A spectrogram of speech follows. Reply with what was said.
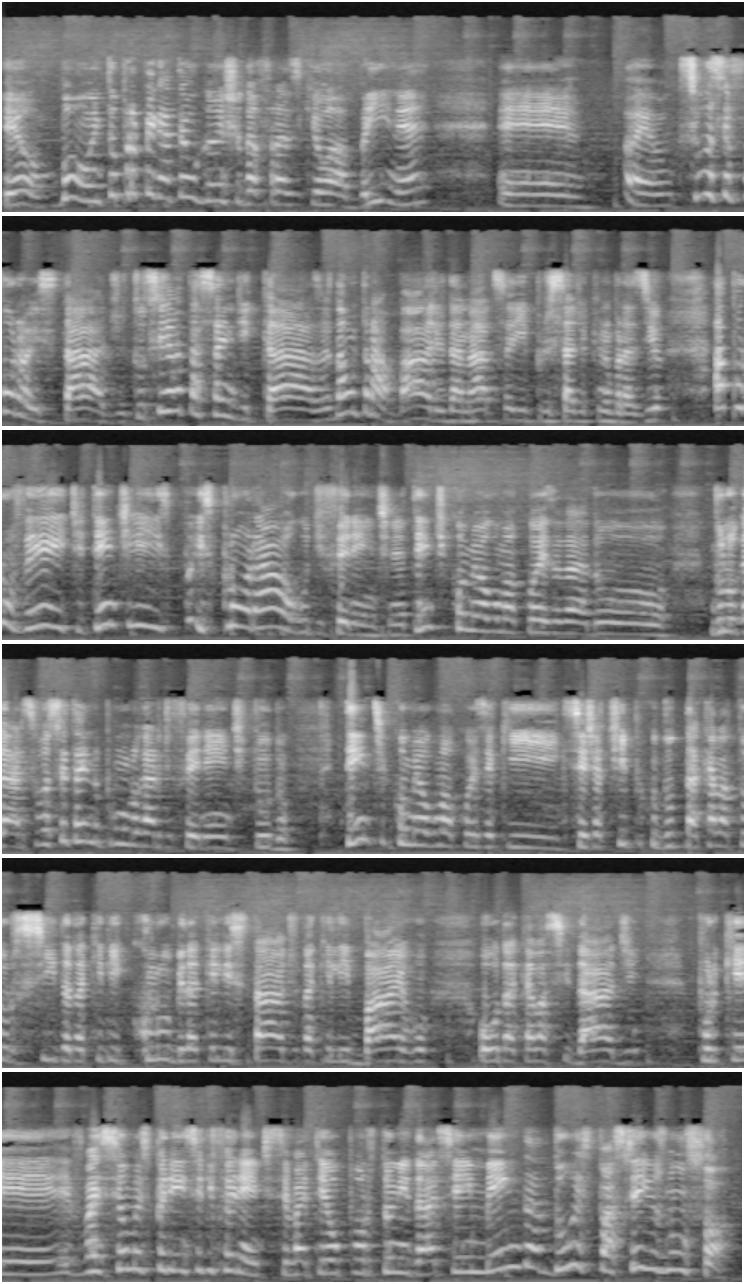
Eu, bom, então para pegar até o gancho da frase que eu abri, né? é, é, se você for ao estádio, você já tá saindo de casa, dá um trabalho danado sair pro estádio aqui no Brasil. Aproveite, tente explorar algo diferente, né? Tente comer alguma coisa da- do, do lugar. Se você tá indo para um lugar diferente, tudo, tente comer alguma coisa que, que seja típico do- daquela torcida, daquele clube, daquele estádio, daquele bairro ou daquela cidade, porque vai ser uma experiência diferente. Você vai ter a oportunidade, você emenda dois passeios num só.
